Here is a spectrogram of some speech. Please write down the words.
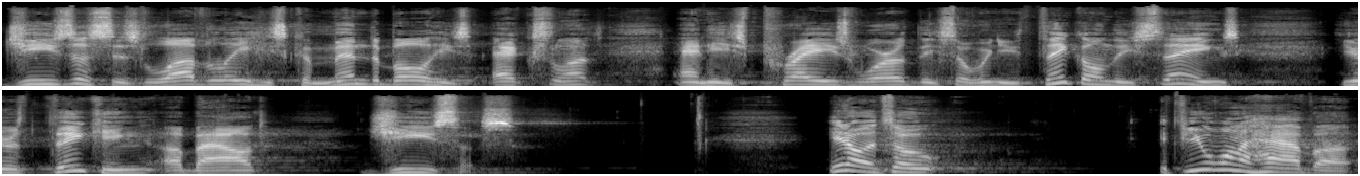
Jesus is lovely, He's commendable, He's excellent, and He's praiseworthy. So when you think on these things, you're thinking about Jesus. You know, and so if you want to have a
